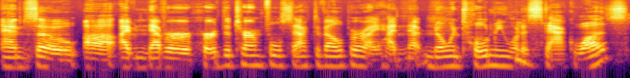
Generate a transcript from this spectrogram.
And so uh, I've never heard the term full stack developer. I had ne- no one told me what a stack was.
